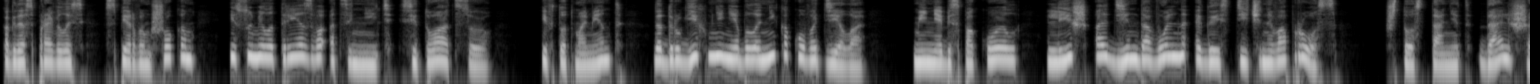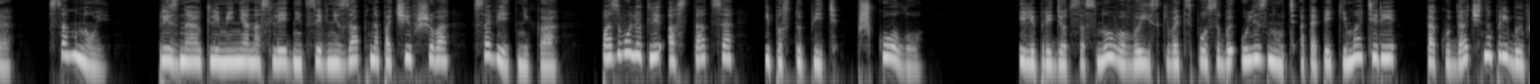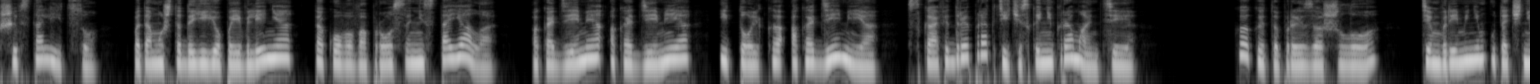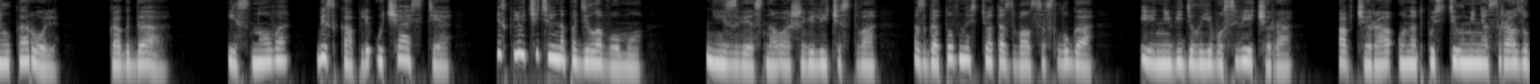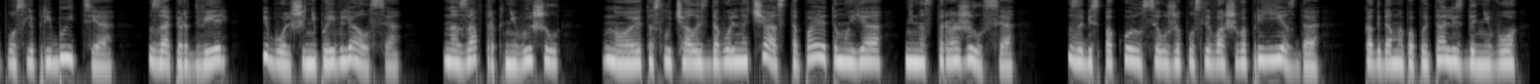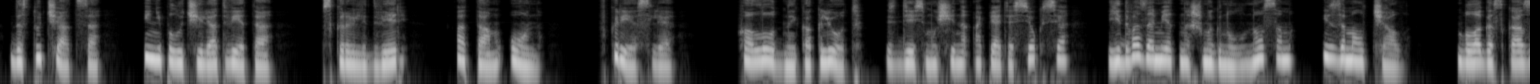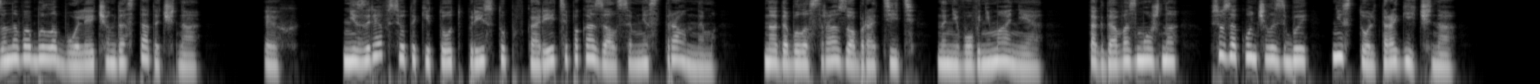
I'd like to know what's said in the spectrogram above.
когда справилась с первым шоком и сумела трезво оценить ситуацию. И в тот момент до других мне не было никакого дела. Меня беспокоил лишь один довольно эгоистичный вопрос. Что станет дальше со мной? Признают ли меня наследницей внезапно почившего советника? Позволят ли остаться и поступить в школу? Или придется снова выискивать способы улизнуть от опеки матери, так удачно прибывшей в столицу? Потому что до ее появления такого вопроса не стояло. Академия, академия и только академия с кафедрой практической некромантии. «Как это произошло?» Тем временем уточнил король. «Когда?» И снова без капли участия, исключительно по-деловому. «Неизвестно, Ваше Величество», — с готовностью отозвался слуга. «Я не видел его с вечера, а вчера он отпустил меня сразу после прибытия, запер дверь и больше не появлялся. На завтрак не вышел, но это случалось довольно часто, поэтому я не насторожился. Забеспокоился уже после вашего приезда, когда мы попытались до него достучаться и не получили ответа. Вскрыли дверь, а там он. В кресле. Холодный, как лед. Здесь мужчина опять осекся, едва заметно шмыгнул носом и замолчал. Благосказанного было более чем достаточно. Эх, не зря все-таки тот приступ в карете показался мне странным. Надо было сразу обратить на него внимание. Тогда, возможно, все закончилось бы не столь трагично.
